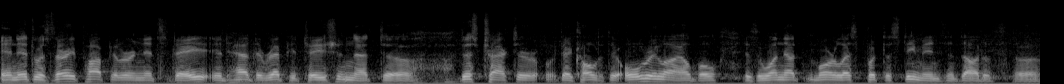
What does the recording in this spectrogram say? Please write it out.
and it was very popular in its day. It had the reputation that uh, this tractor, they called it the Old Reliable, is the one that more or less put the steam engines out of uh,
